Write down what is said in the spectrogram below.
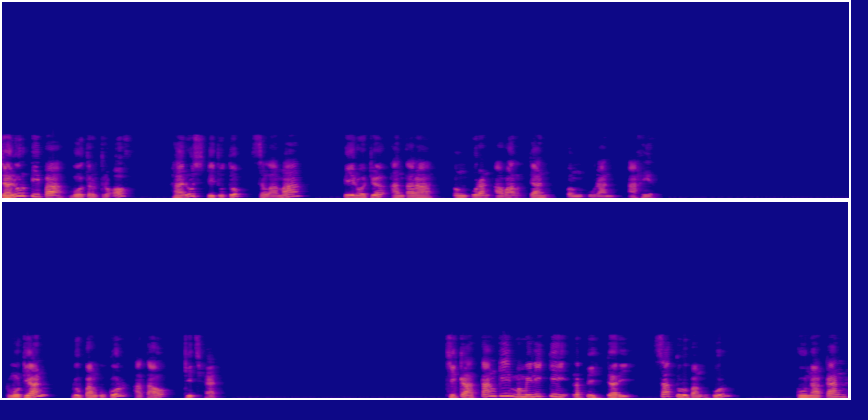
Jalur pipa water draw off harus ditutup selama periode antara pengukuran awal dan pengukuran akhir. Kemudian lubang ukur atau gauge head. Jika tangki memiliki lebih dari satu lubang ukur, gunakan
